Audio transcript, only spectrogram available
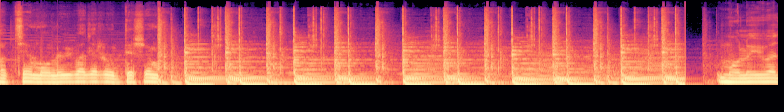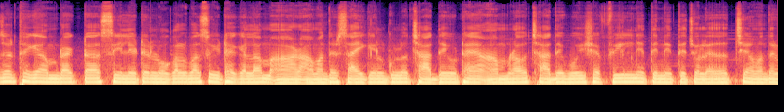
হচ্ছে মৌলভীবাজারের উদ্দেশ্যে। মৌলভীবাজার থেকে আমরা একটা সিলেটের লোকাল বাসে উঠে গেলাম, আর আমাদের সাইকেলগুলো ছাদে উঠায়, আমরাও ছাদে বসে ফিল নিতে নিতে চলে যাচ্ছি আমাদের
